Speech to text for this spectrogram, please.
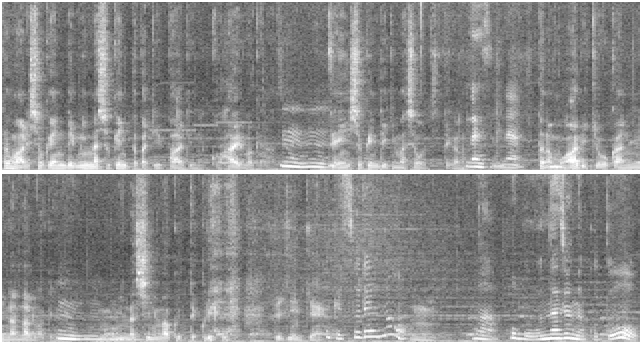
多分あれ初見でみんな初見とかっていうパーティーにこう入るわけなんですよ。うんうん。うん全員初見でいきましょうっつってから。ですね。たらもう阿鼻共感になるわけ、うんうんうん。もうみんな死にまくってクリアできんけん。だ、けどそれのうん、まあほぼ同じようなことを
